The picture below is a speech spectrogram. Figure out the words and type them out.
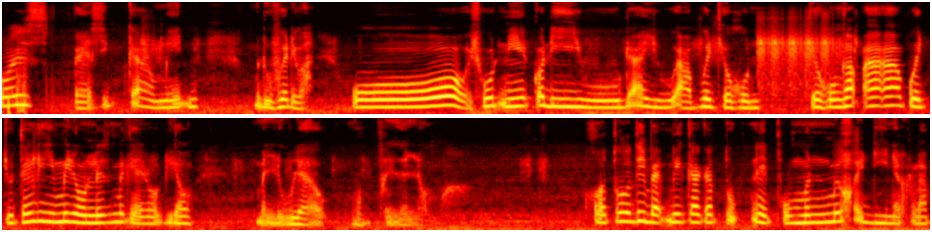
ร้อยแปดสิบเก้าเมตร มาดูเพื่อนดีกว่า โอ้ ชุดนี้ก็ดีอยู่ได้อยู่อ่าเพื่อนเจอคน เจอคนครับอ้าอาเปิดจุดทั้งที่ไม่โดนเลยไม่แก่ดอกเดียว มันรู้แล้วว่าเพื่อนเราขอโทษที่แบบมีการกระตุกเน็ตผมมันไม่ค่อยดีนะครับ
